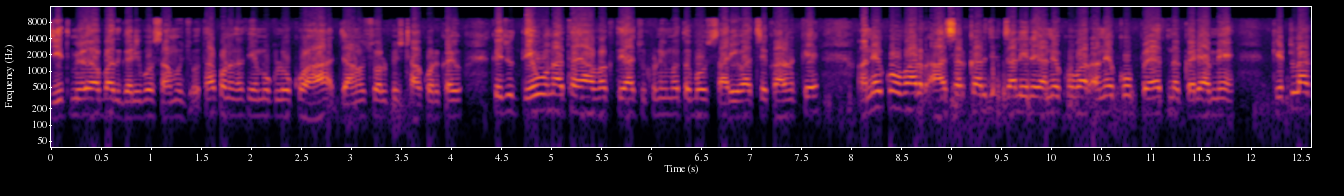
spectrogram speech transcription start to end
જીત મેળવ્યા બાદ ગરીબો સામું જોતા પણ નથી. અમુક લોકો આ જાણું અલ્પેશ ઠાકોરે કહ્યું કે જો તેવું ના થાય આ વખતે આ ચૂંટણીમાં તો બહુ સારી વાત છે. કારણ કે અનેકો વાર આ સરકાર જે ચાલી રહી, અનેકો વાર અનેકો પ્રયત્ન કર્યા. મેં કેટલાક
